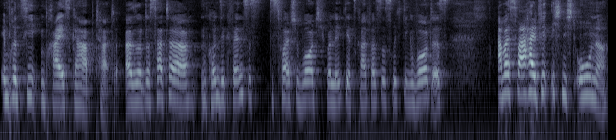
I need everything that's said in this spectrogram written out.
im Prinzip einen Preis gehabt hat. Also das hatte eine Konsequenz, ist das falsche Wort. Ich überlege jetzt gerade, was das richtige Wort ist. Aber es war halt wirklich nicht ohne.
